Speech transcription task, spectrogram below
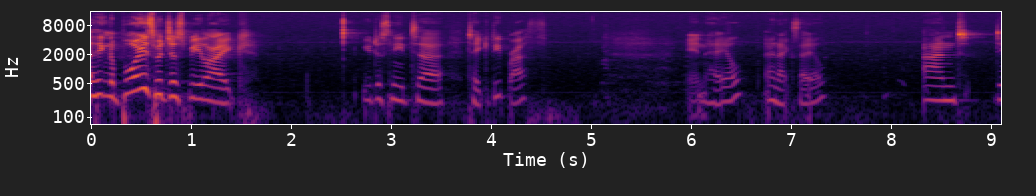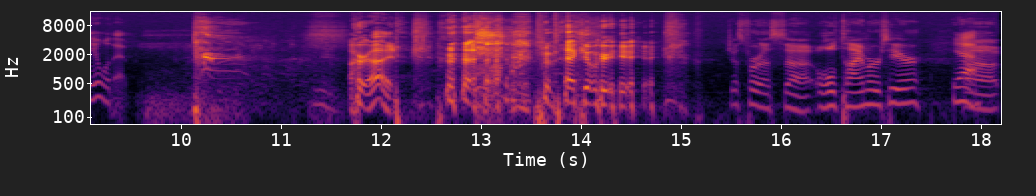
I think the boys would just be like, you just need to take a deep breath, inhale and exhale, and deal with it. all right. back over here. Just for us uh, old timers here. Yeah. Uh,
